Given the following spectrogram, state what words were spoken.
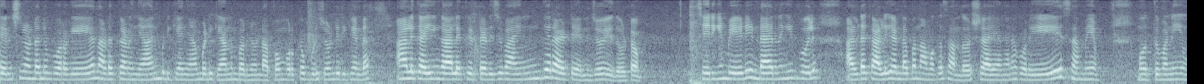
ടെൻഷനുണ്ടെന്ന് പുറകെ നടക്കുകയാണ് ഞാൻ പിടിക്കാം ഞാൻ പിടിക്കാമെന്നും പറഞ്ഞുകൊണ്ട് അപ്പം മുറുക്കെ പിടിച്ചുകൊണ്ടിരിക്കേണ്ട ആൾ കൈയും കാലൊക്കെ ഇട്ടടിച്ച് ഭയങ്കരമായിട്ട് എൻജോയ് ചെയ്തു കേട്ടോ. ശരിക്കും പേടി ഉണ്ടായിരുന്നെങ്കിൽ പോലും ആളുടെ കളി കണ്ടപ്പോൾ നമുക്ക് സന്തോഷമായി. അങ്ങനെ കുറേ സമയം മുത്തുമണിയും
